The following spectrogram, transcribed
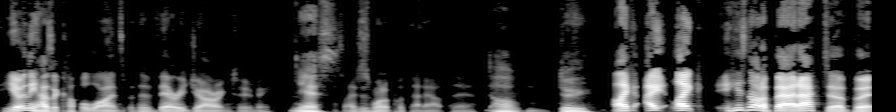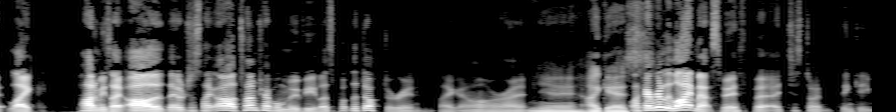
He only has a couple lines, but they're very jarring to me. Yes. So I just want to put that out there. Oh, do. Like, I, like, he's not a bad actor, but, like, part of me is like, oh, they were just like, oh, time travel movie, let's put the doctor in. Like, oh, all right. Yeah, I guess. Like, I really like Matt Smith, but I just don't think he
